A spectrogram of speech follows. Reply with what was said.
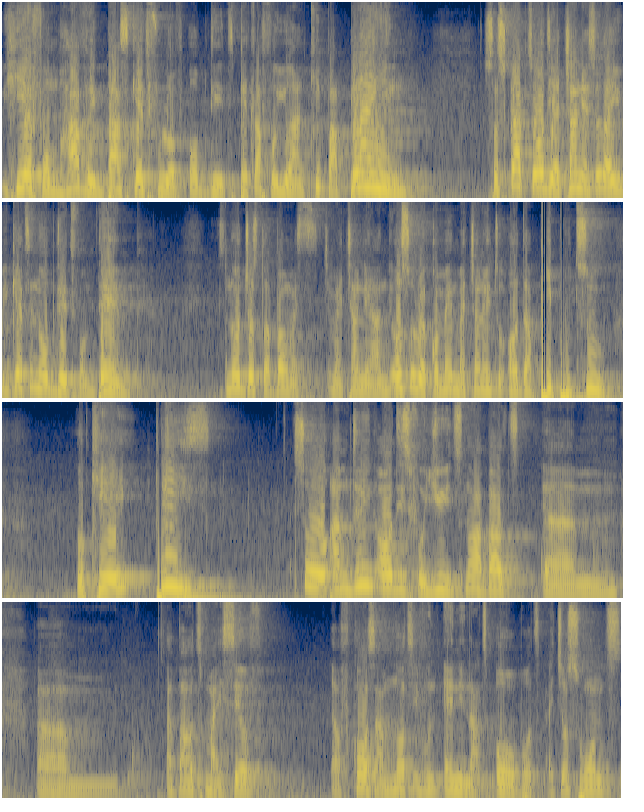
hear from have a basket full of updates. Better for you and keep applying. Subscribe to all their channels so that you'll be getting updates from them. It's not just about my, my channel, and also recommend my channel to other people too. Okay, please. So I'm doing all this for you. It's not about um, um, about myself of course i'm not even earning at all but i just want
